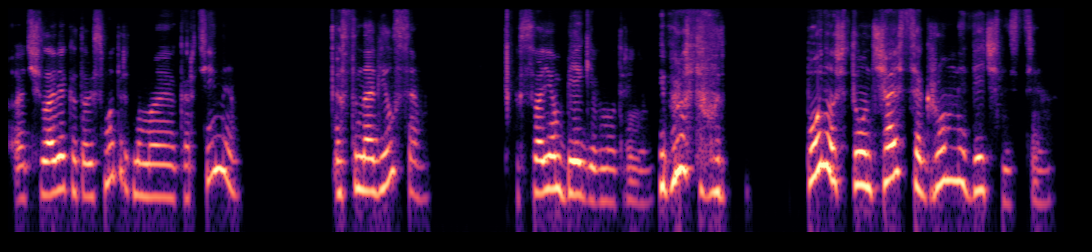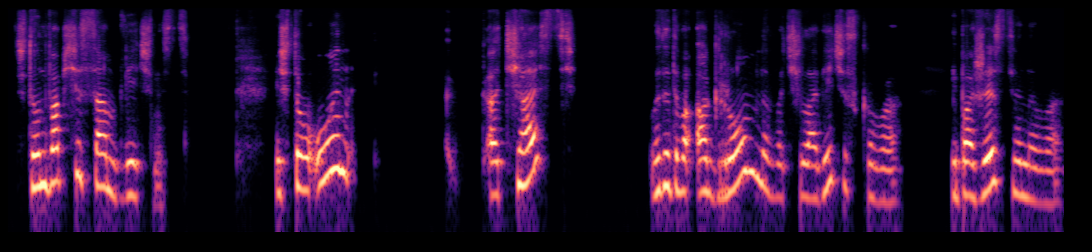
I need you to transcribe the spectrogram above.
а, человек, который смотрит на мои картины, остановился в своем беге внутреннем и просто вот понял, что он часть огромной вечности, что он вообще сам вечность, и что он а, часть вот этого огромного человеческого и божественного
